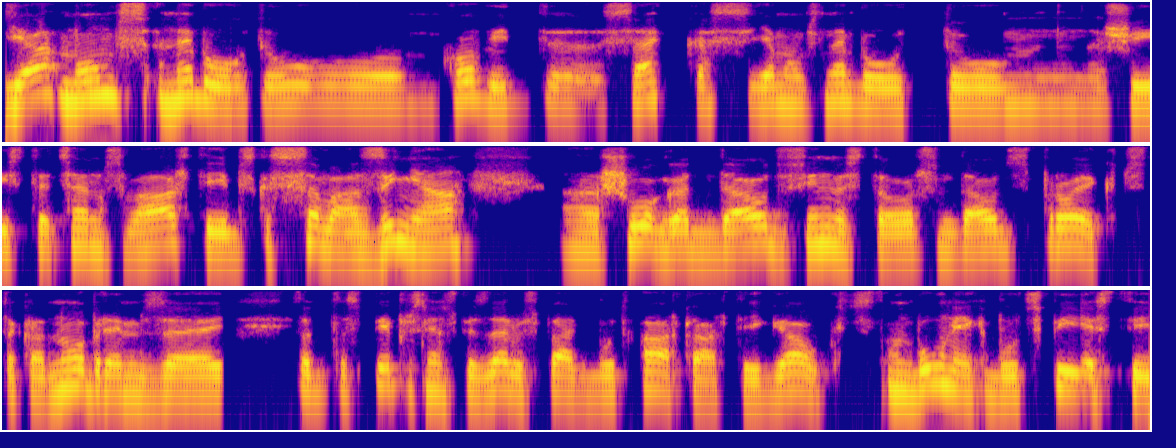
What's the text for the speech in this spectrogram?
Ja mums nebūtu Covid sekas, ja mums nebūtu mm, šīs cenu svārstības, kas savā ziņā šogad daudzus investorus un daudzus projektus nobremzēja, tad tas pieprasījums pēc darba spēka būtu ārkārtīgi augsts. Un būvnieki būtu spiesti,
